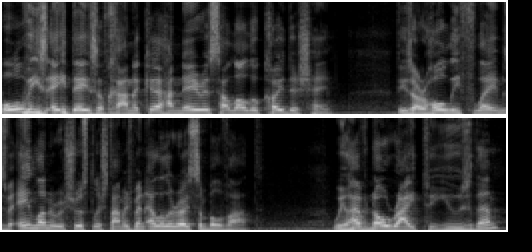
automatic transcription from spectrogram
All these eight days of Chanukah, Haneris Halalu Kodesh Heim. These are holy flames. We have no right to use them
